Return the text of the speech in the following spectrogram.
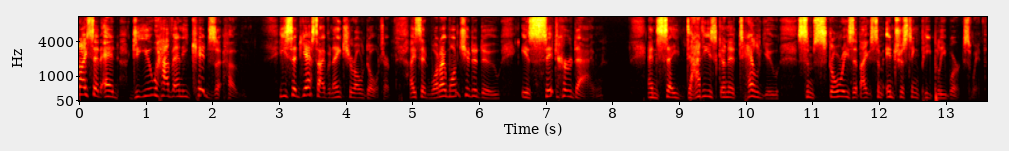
I said, Ed, do you have any kids at home? He said, Yes, I have an eight year old daughter. I said, What I want you to do is sit her down and say, Daddy's going to tell you some stories about some interesting people he works with.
